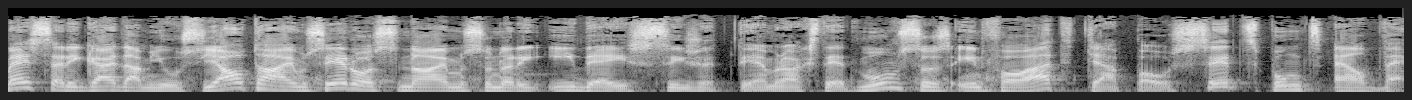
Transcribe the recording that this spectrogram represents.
Mēs arī gaidām jūsu jautājumus, ierosinājumus un arī idejas sižetiem. Rakstiet mums uz info atķepa uz sirds.lv.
